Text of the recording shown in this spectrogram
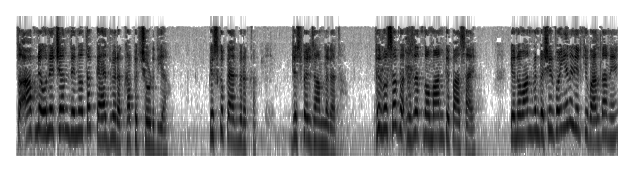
تو آپ نے انہیں چند دنوں تک قید میں رکھا، پھر چھوڑ دیا۔ کس کو قید میں رکھا؟ جس پہ الزام لگا تھا۔ پھر وہ سب حضرت نعمان کے پاس آئے۔ یہ نعمان بن بشیر وہی ہے نا جن کی والدہ نے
